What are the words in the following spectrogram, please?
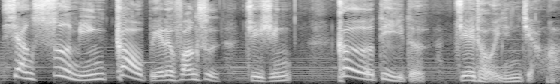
向市民告别的方式举行各地的街头演讲啊。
